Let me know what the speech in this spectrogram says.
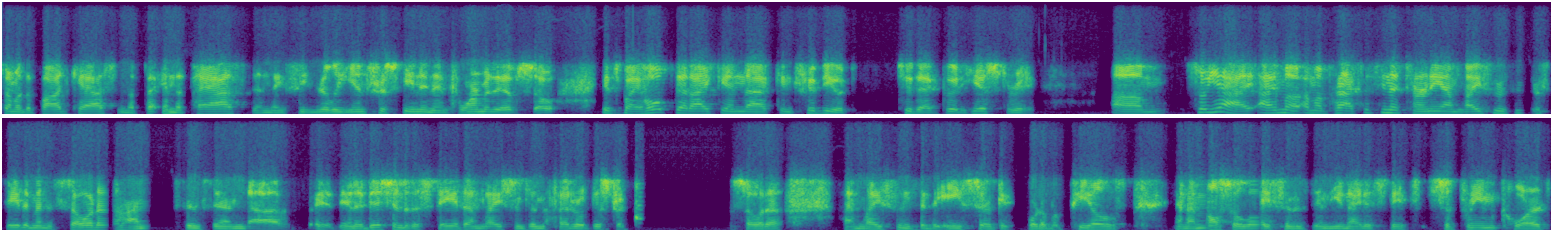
some of the podcasts in the in the past, and they seem really interesting and informative. So it's my hope that I can uh, contribute to that good history. Um, so yeah, I, I'm a I'm a practicing attorney. I'm licensed in the state of Minnesota. I'm in uh, in addition to the state, I'm licensed in the federal district. of Minnesota. I'm licensed in the Eighth Circuit Court of Appeals, and I'm also licensed in the United States Supreme Court.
